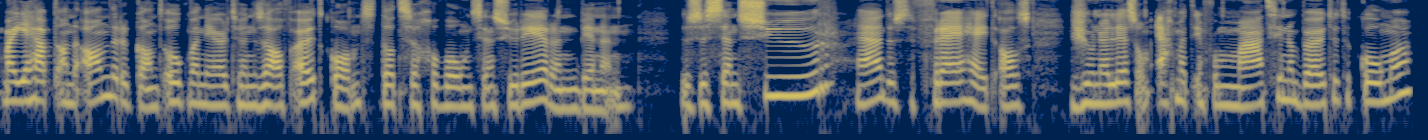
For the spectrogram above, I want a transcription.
Maar je hebt aan de andere kant ook wanneer het hun zelf uitkomt, dat ze gewoon censureren binnen. Dus de censuur, hè, dus de vrijheid als journalist om echt met informatie naar buiten te komen,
